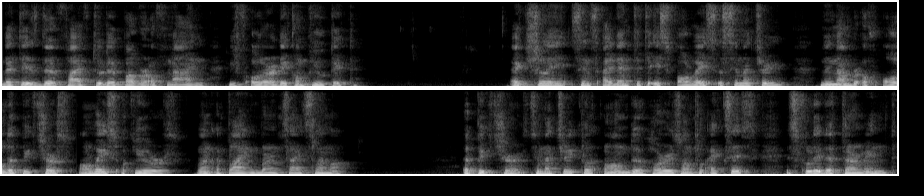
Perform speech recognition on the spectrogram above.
that is the 5 to the power of 9 we've already computed. Actually, since identity is always a symmetry, the number of all the pictures always occurs when applying Burnside's lemma. A picture symmetrical along the horizontal axis is fully determined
